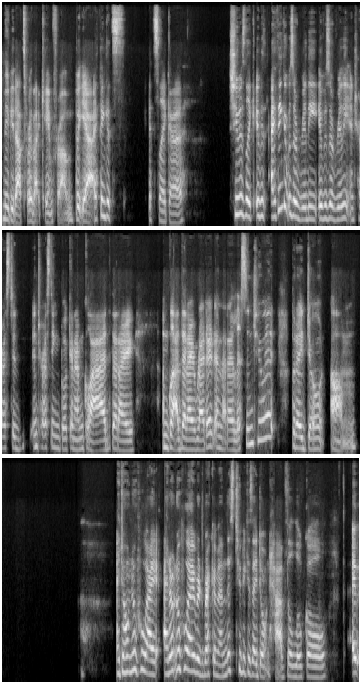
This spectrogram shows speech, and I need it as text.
maybe that's where that came from. But yeah i think it's it's like a she was like it was i think it was a really it was a really interested interesting book and i'm glad that i i'm glad that i read it and that i listened to it but i don't um i don't know who i i don't know who i would recommend this to because i don't have the local i,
